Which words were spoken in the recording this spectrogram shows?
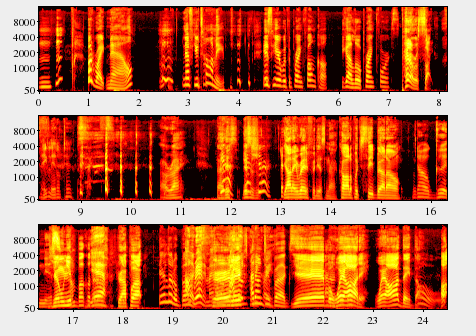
Mm-hmm. But right now, nephew Tommy is here with the prank phone call. You got a little prank for us? Parasite. They little too. All right. Now Yeah, this this yeah, is sure. y'all ain't ready for this now. Carla, put your seatbelt on. Oh goodness. Junior? I'm buckled Yeah. up. Strap up. They're little bugs. I'm ready, man. Shirley? I, know this I gonna don't do bugs. Yeah, but where are they? Where are they though? Uh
